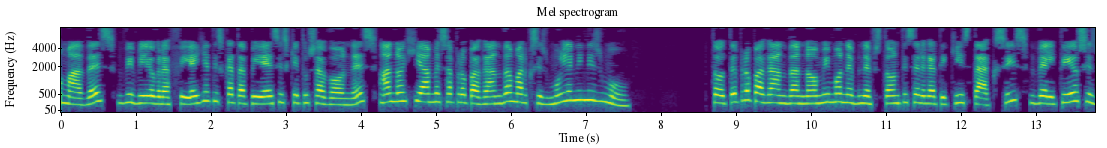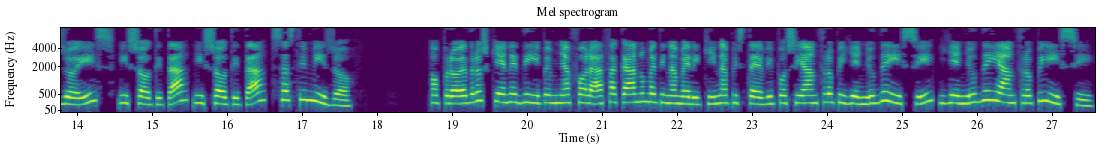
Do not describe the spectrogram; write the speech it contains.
ομάδες, βιβλιογραφία για τις καταπιέσεις και τους αγώνες, αν όχι άμεσα προπαγάνδα μαρξισμού-λενινισμού. Τότε προπαγάνδα νόμιμων εμπνευστών της εργατικής τάξης, βελτίωση ζωής, ισότητα, ισότητα, σας θυμίζω. Ο πρόεδρος Κένεντι είπε μια φορά θα κάνουμε την Αμερική να πιστεύει πως οι άνθρωποι γεννιούνται ίσοι, γεννιούνται οι άνθρωποι ίσοι.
